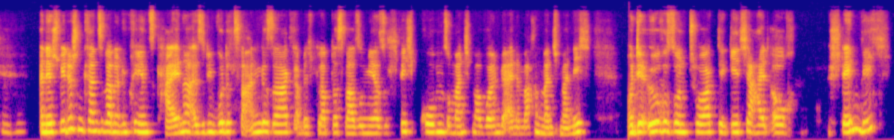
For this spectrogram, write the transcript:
Mhm. An der schwedischen Grenze war dann übrigens keine. Also die wurde zwar angesagt, aber ich glaube, das war so mehr so Stichproben. So manchmal wollen wir eine machen, manchmal nicht. Und der Öresund-Talk, der geht ja halt auch ständig.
